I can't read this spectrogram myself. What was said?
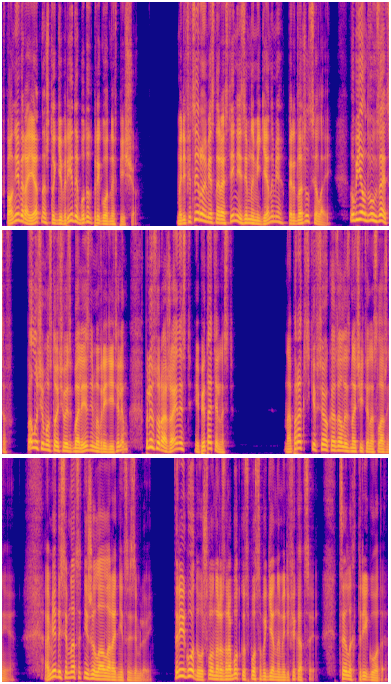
вполне вероятно, что гибриды будут пригодны в пищу. Модифицируя местные растения земными генами, предложил Силай. Убьем двух зайцев. Получим устойчивость к болезням и вредителям, плюс урожайность и питательность. На практике все оказалось значительно сложнее. Омега-17 не желала родниться с Землей. Три года ушло на разработку способа генной модификации. Целых три года.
